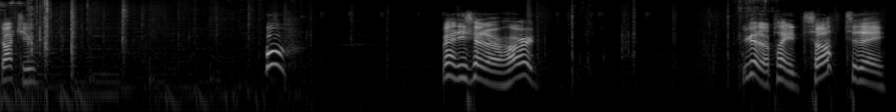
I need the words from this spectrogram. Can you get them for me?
Got you. Man, these guys are hard. You guys are playing tough today.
